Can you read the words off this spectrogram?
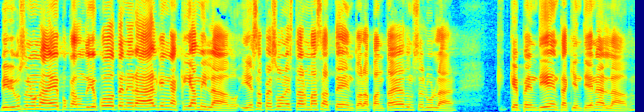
Vivimos en una época donde yo puedo tener a alguien aquí a mi lado y esa persona estar más atento a la pantalla de un celular que pendiente a quien tiene al lado.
